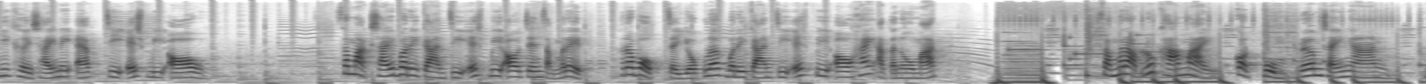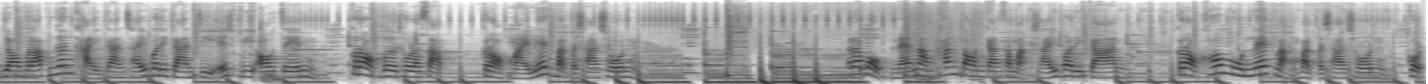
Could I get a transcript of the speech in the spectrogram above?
ที่เคยใช้ในแอป GHB All สมัครใช้บริการ GHB All Gen สำเร็จ ระบบจะยกเลิกบริการ GHB All ให้อัตโนมัติ สำหรับลูกค้าใหม่ กดปุ่มเริ่มใช้งาน ยอมรับเงื่อนไขการใช้บริการ GHB All Gen กรอกเบอร์โทรศัพท์ กรอกหมายเลขบัตรประชาชน ระบบแนะนำขั้นตอนการสมัครใช้บริการ กรอกข้อมูลเลขหลังบัตรประชาชน กด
